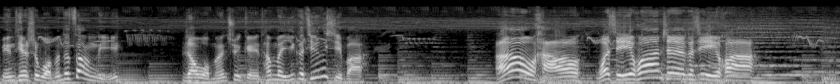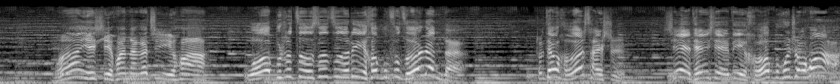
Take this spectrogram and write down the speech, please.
明天是我们的葬礼，让我们去给他们一个惊喜吧。哦，好，我喜欢这个计划。我也喜欢那个计划。我不是自私自利和不负责任的，这条河才是。谢天谢地，河不会说话。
